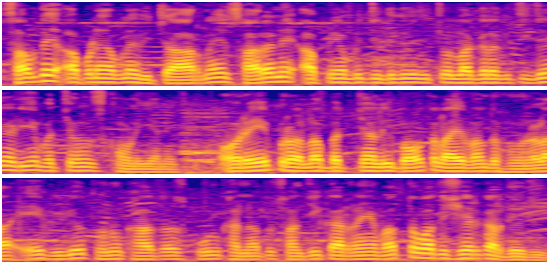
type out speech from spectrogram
ਸਭ ਦੇ ਆਪਣੇ ਆਪਣੇ ਵਿਚਾਰ ਨੇ, ਸਾਰਿਆਂ ਨੇ ਆਪਣੀ ਆਪਣੀ ਜ਼ਿੰਦਗੀ ਦੇ ਵਿੱਚੋਂ ਅਲੱਗ-ਅਲੱਗ ਚੀਜ਼ਾਂ ਜਿਹੜੀਆਂ ਬੱਚਿਆਂ ਨੂੰ ਸਿਖਾਉਣੀਆਂ ਨੇ। ਔਰ ਇਹ ਉਪਰਾਲਾ ਬੱਚਿਆਂ ਲਈ ਬਹੁਤ ਲਾਹੇਵੰਦ ਹੋਣ ਵਾਲਾ, ਇਹ ਵੀਡੀਓ ਤੁਹਾਨੂੰ ਖਾਸ ਤੌਰ ਸਕੂਲ ਖੰਨਾ ਤੋਂ ਸਾਂਝੀ ਕਰ ਰਹੇ ਹਾਂ। ਵੱਧ ਤੋਂ ਵੱਧ ਸ਼ੇਅਰ ਕਰ ਦਿਓ ਜੀ।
